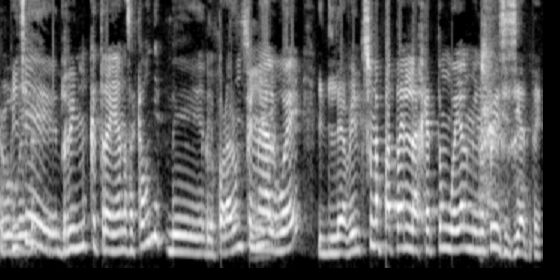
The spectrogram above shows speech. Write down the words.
güey. pinche ritmo que traían. O sea, acaban de, parar un penal, güey. güey, y le avientas una patada en la jeta un güey al minuto 17.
